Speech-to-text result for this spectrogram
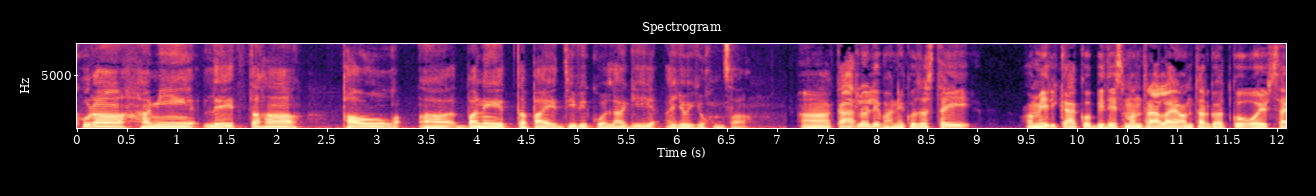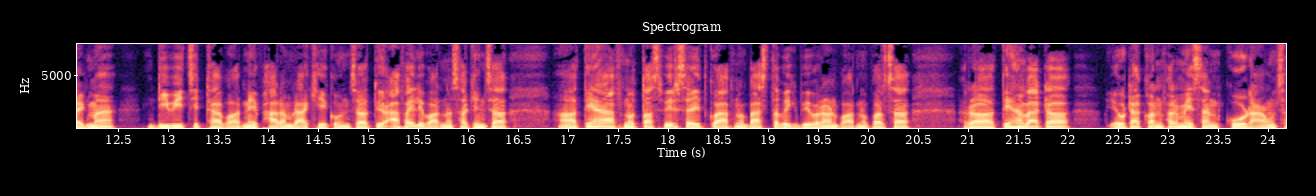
कुरा हामीले तह पाउ भने तपाईँ डिभीको लागि अयोग्य हुन्छ। कार्लोले भनेको जस्तै अमेरिकाको विदेश मन्त्रालय अन्तर्गतको वेबसाइटमा डिबी चिट्ठा भर्ने फारम राखिएको हुन्छ। त्यो आफैले भर्न सकिन्छ। त्यहाँ आफ्नो तस्विरसहितको आफ्नो वास्तविक विवरण भर्नुपर्छ र त्यहाँबाट एउटा कन्फर्मेसन कोड आउँछ।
